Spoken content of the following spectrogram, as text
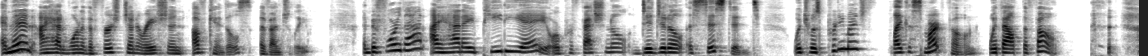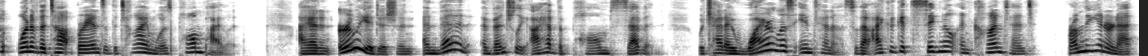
And then I had one of the first generation of Kindles eventually. And before that, I had a PDA or professional digital assistant, which was pretty much like a smartphone without the phone. one of the top brands at the time was Palm Pilot. I had an early edition, and then eventually I had the Palm 7, which had a wireless antenna so that I could get signal and content from the internet,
